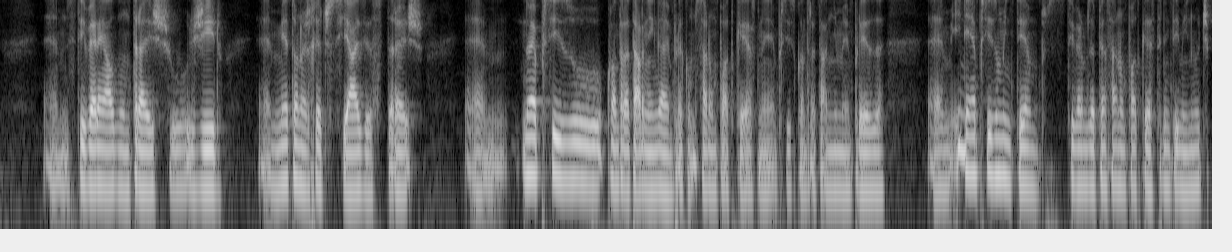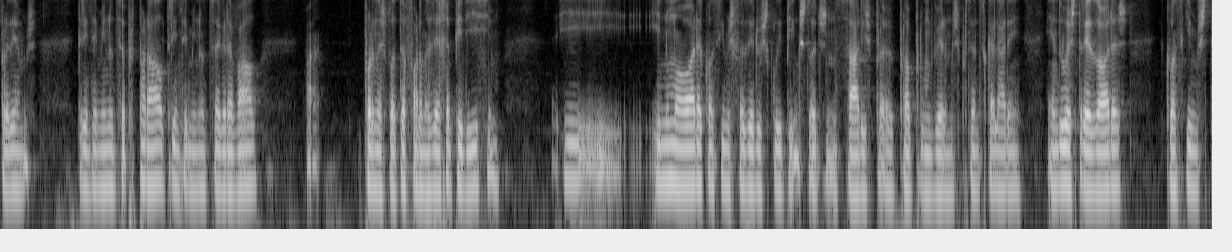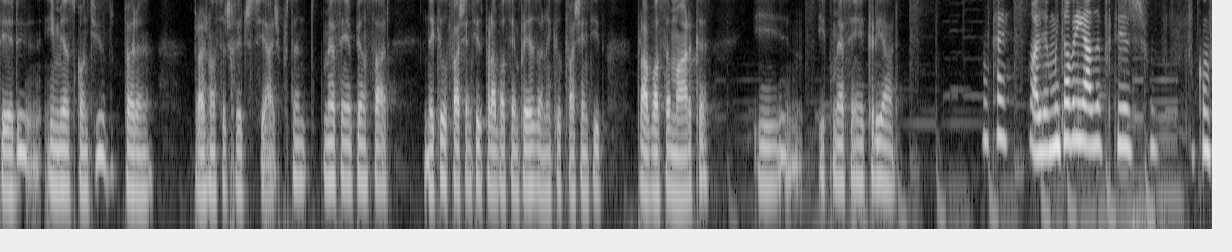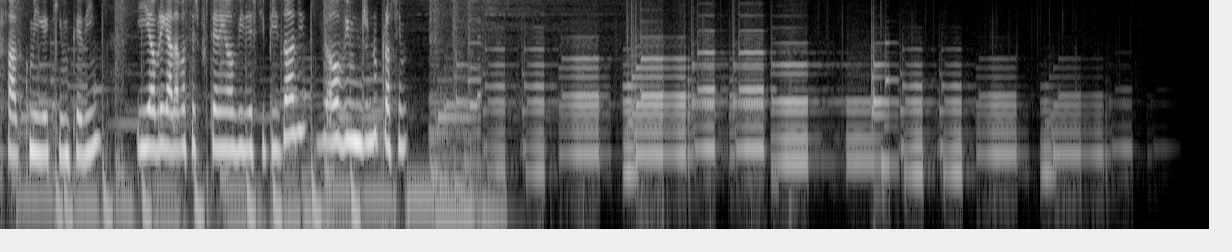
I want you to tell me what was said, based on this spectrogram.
Um, ehm, se tiverem algum trecho giro, um, ehm, metam nas redes sociais esse trecho um, não é preciso contratar ninguém para começar um podcast, nem é preciso contratar nenhuma empresa um, e nem é preciso muito tempo. Se estivermos a pensar num podcast de 30 minutos, perdemos 30 minutos a prepará-lo, 30 minutos a gravá-lo. Pôr nas plataformas é rapidíssimo e, e numa hora conseguimos fazer os clippings todos necessários para, para o promovermos. Portanto, se calhar em, em duas, três horas conseguimos ter imenso conteúdo para, para as nossas redes sociais. Portanto, comecem a pensar naquilo que faz sentido para a vossa empresa ou naquilo que faz sentido para a vossa marca e, e comecem a criar. Ok. Olha, muito obrigada por teres conversado comigo aqui um bocadinho e obrigada a vocês por terem ouvido este episódio. Ouvimos-nos no próximo.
